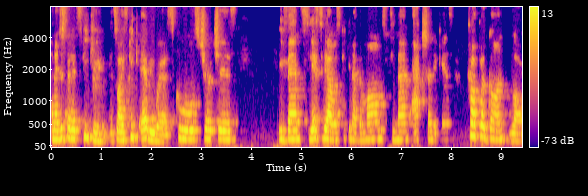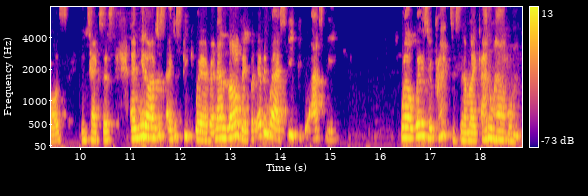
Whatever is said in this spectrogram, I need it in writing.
and I just started speaking. And so I speak everywhere schools, churches, events. Yesterday I was speaking at the Moms Demand Action Against Proper Gun Laws in Texas. And you know, I just I just speak wherever and I love it. But everywhere I speak, people ask me, well, where's your practice? And I'm like, I don't have one.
